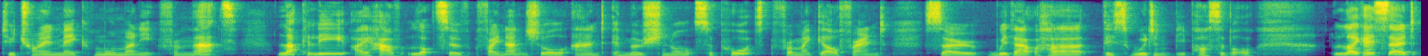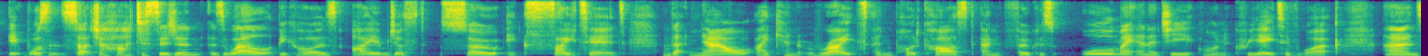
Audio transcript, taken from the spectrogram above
to try and make more money from that. Luckily, I have lots of financial and emotional support from my girlfriend, so without her, this wouldn't be possible. Like I said, it wasn't such a hard decision as well because I am just so excited that now I can write and podcast and focus all my energy on creative work and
